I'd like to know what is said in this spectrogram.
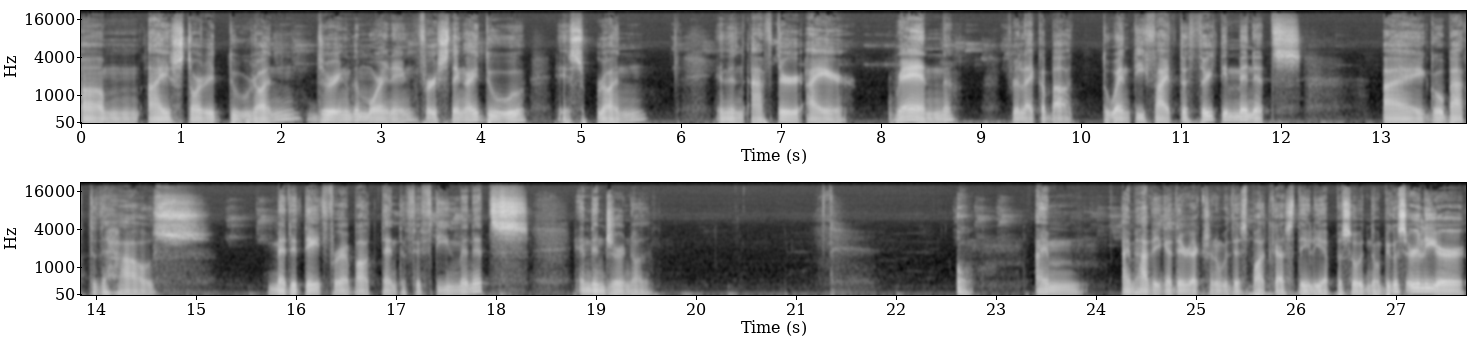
Um, I started to run during the morning. First thing I do is run. And then after I ran for like about 25 to 30 minutes, I go back to the house, meditate for about 10 to 15 minutes, and then journal. Oh, I'm I'm having a direction with this podcast daily episode no because earlier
